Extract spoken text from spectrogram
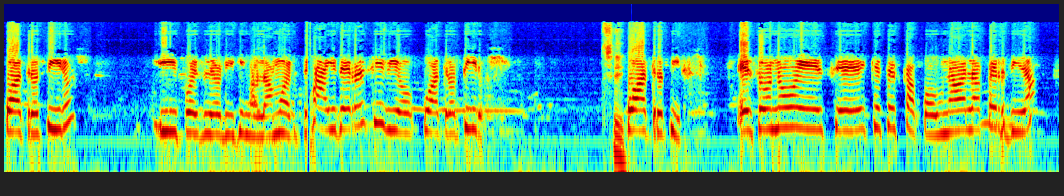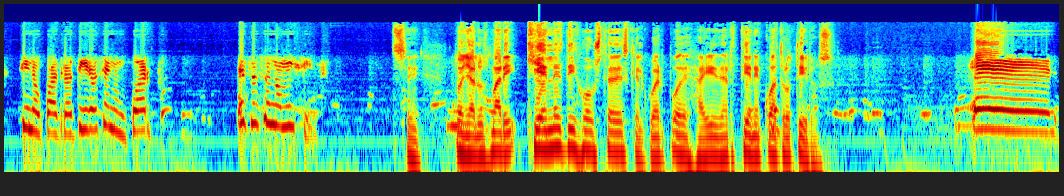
cuatro tiros y pues le originó la muerte. Haider recibió cuatro tiros. Sí. cuatro tiros. Eso no es eh, que se escapó una bala perdida, sino cuatro tiros en un cuerpo. Eso es un homicidio. Sí. Doña Luz Mari, ¿quién les dijo a ustedes que el cuerpo de Haider tiene cuatro tiros? Eh,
